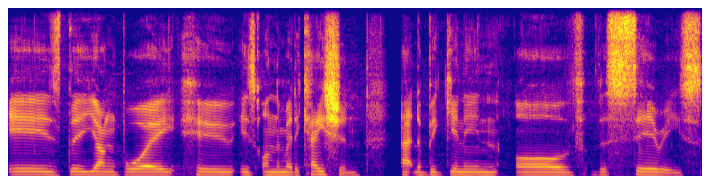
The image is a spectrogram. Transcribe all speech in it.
is the young boy who is on the medication at the beginning of the series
